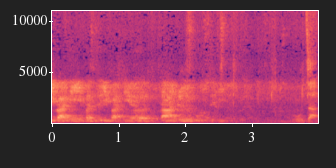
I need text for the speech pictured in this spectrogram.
一百零一分之一百零二，答案就是五十一。五掌。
